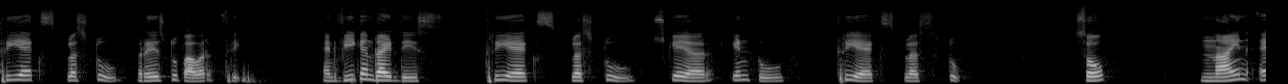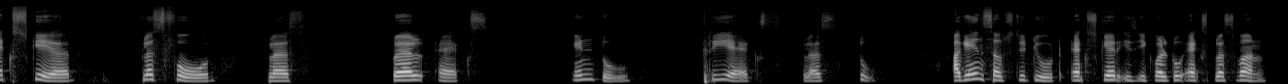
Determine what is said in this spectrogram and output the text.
3x plus 2 raised to power 3 and we can write this 3x plus 2 square into 3x plus 2. So 9x square plus 4 plus 12x into 3x 2. again substitute x square is equal to x plus 1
